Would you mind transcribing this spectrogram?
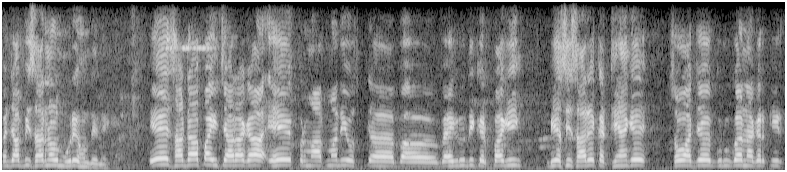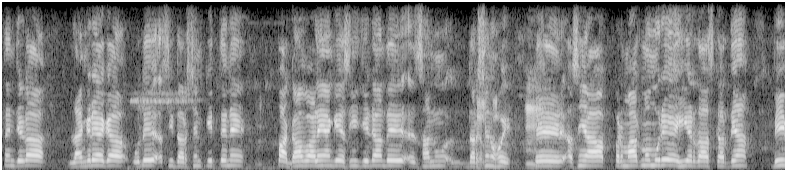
ਪੰਜਾਬੀ ਸਾਰਿਆਂ ਨਾਲ ਮੂਰੇ ਹੁੰਦੇ ਨੇਗੇ। ਇਹ ਸਾਡਾ ਭਾਈਚਾਰਾ ਗਾ ਇਹ ਪ੍ਰਮਾਤਮਾ ਦੀ ਉਸ ਅ, ਵਾਹਿਗੁਰੂ ਦੀ ਕਿਰਪਾ ਗੀ ਵੀ ਅਸੀਂ ਸਾਰੇ ਇਕੱਠੇ ਆਂਗੇ ਸੋ ਅੱਜ ਗੁਰੂ ਕਾ ਨਗਰ ਕੀਰਤਨ ਜਿਹੜਾ ਲੰਘ ਰਿਹਾ ਹੈਗਾ ਉਹਦੇ ਅਸੀਂ ਦਰਸ਼ਨ ਕੀਤੇ ਨੇ। ਭਾਗਾਂ ਵਾਲੇ ਆਂਗੇ ਅਸੀਂ ਜਿਹਨਾਂ ਦੇ ਸਾਨੂੰ ਦਰਸ਼ਨ ਹੋਏ। ਤੇ ਅਸੀਂ ਆ ਪ੍ਰਮਾਤਮਾ ਮੂਰੇ ਇਹੀ ਅਰਦਾਸ ਕਰਦੇ ਹਾਂ ਵੀ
